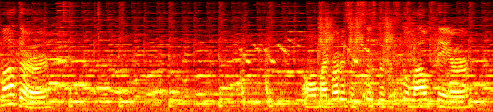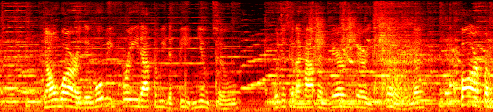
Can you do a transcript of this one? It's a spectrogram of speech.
Mother! Oh, my brothers and sisters are still out there. Don't worry, they will be freed after we defeat Mewtwo which is to happen very, very soon. Far from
